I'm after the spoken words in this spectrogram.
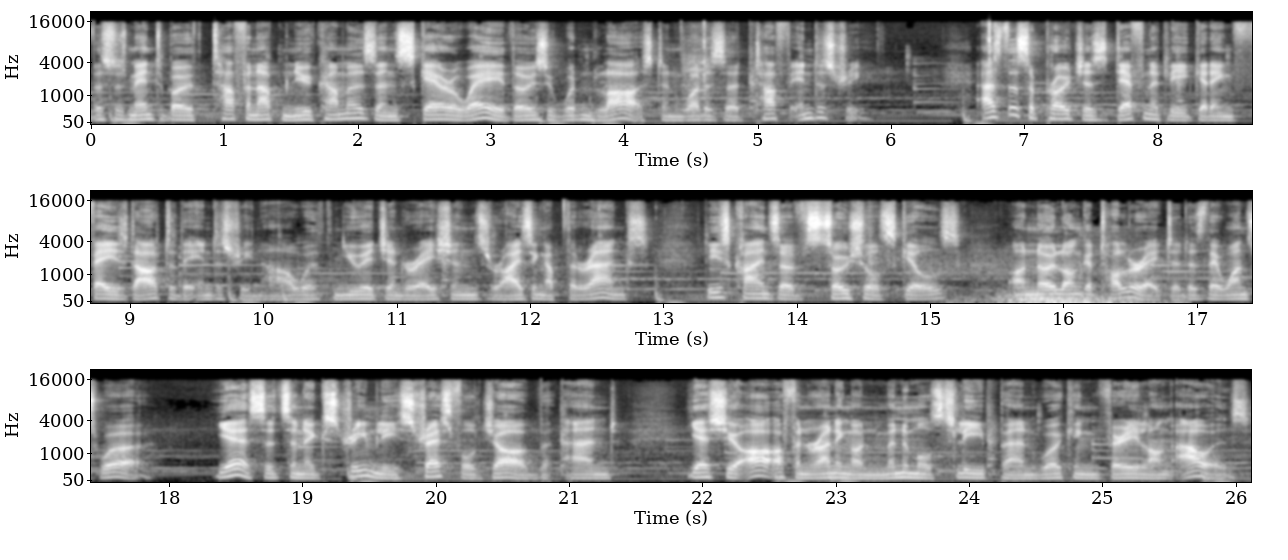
This was meant to both toughen up newcomers and scare away those who wouldn't last in what is a tough industry. As this approach is definitely getting phased out of the industry now with newer generations rising up the ranks, these kinds of social skills are no longer tolerated as they once were. Yes, it's an extremely stressful job and Yes, you are often running on minimal sleep and working very long hours.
